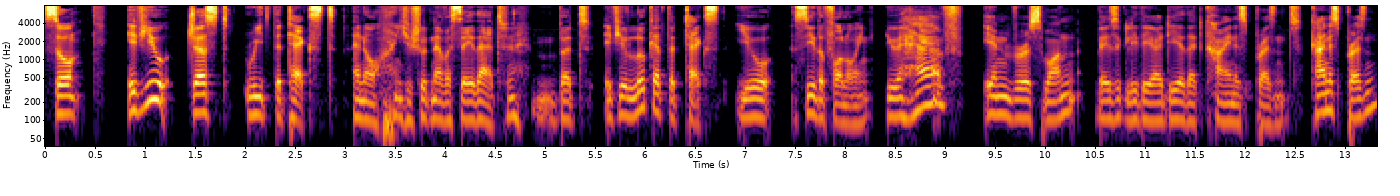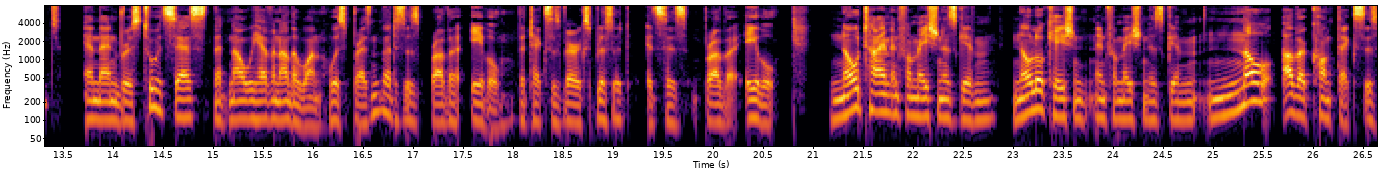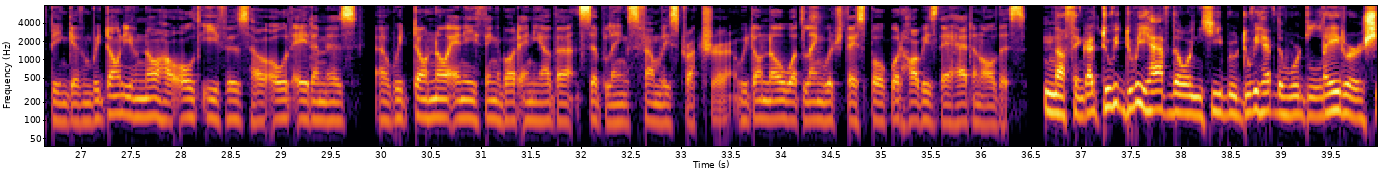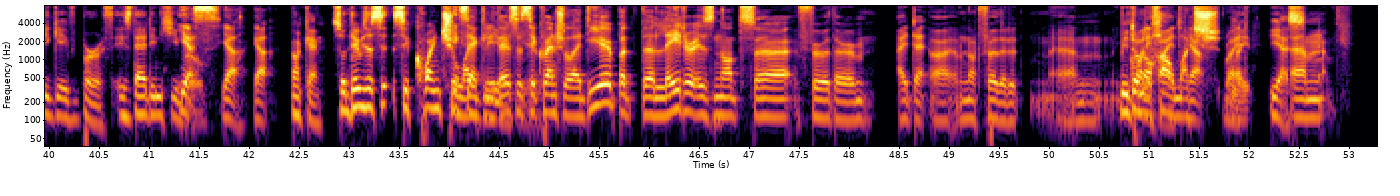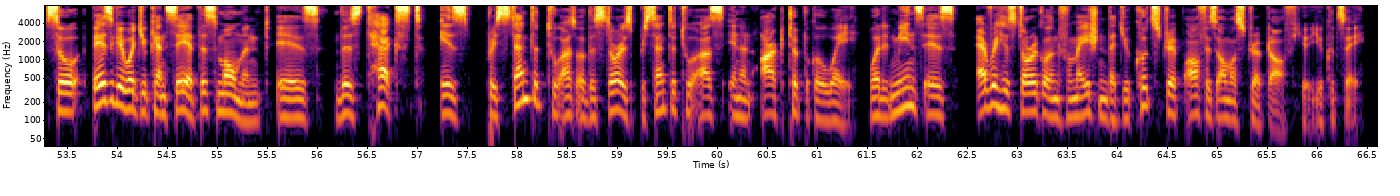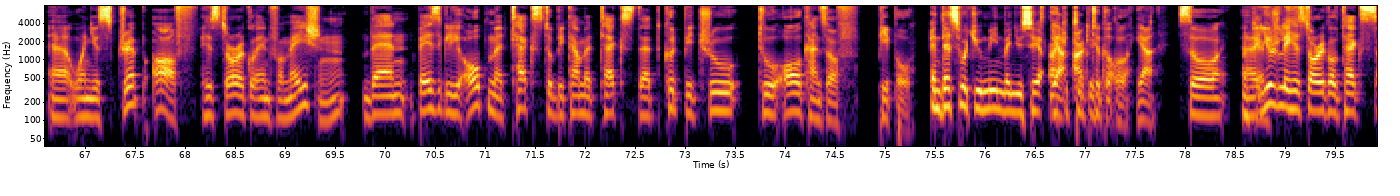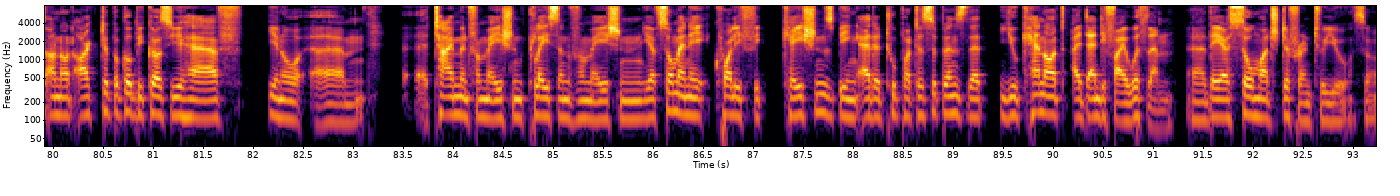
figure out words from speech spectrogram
So if you just read the text, I know you should never say that, but if you look at the text, you see the following. You have in verse 1 basically the idea that Cain is present. Cain is present and then verse 2, it says that now we have another one who is present. That is his brother Abel. The text is very explicit. It says brother Abel. No time information is given, no location information is given, no other context is being given. We don't even know how old Eve is, how old Adam is. Uh, we don't know anything about any other siblings, family structure. We don't know what language they spoke, what hobbies they had, and all this. Nothing. Right? Do we do we have though in Hebrew? Do we have the word later she gave birth? Is that in Hebrew? Yes. Yeah. Yeah. Okay. So there is a sequential. Exactly. There's here. a sequential idea, but the later is not uh, further ident- uh, not further. Um, we don't know how much. Yeah, right. Late. Yes. Um, yeah. So basically, what you can say at this moment is this text is presented to us, or the story is presented to us in an archetypical way. What it means is every historical information that you could strip off is almost stripped off, you, you could say. Uh, when you strip off historical information, then basically open a text to become a text that could be true to all kinds of people. And that's what you mean when you say archetypical. Yeah, archetypical. Yeah. So uh, okay. usually historical texts are not archetypical because you have, you know, um, uh, time information, place information. You have so many qualifications being added to participants that you cannot identify with them. Uh, they are so much different to you. So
